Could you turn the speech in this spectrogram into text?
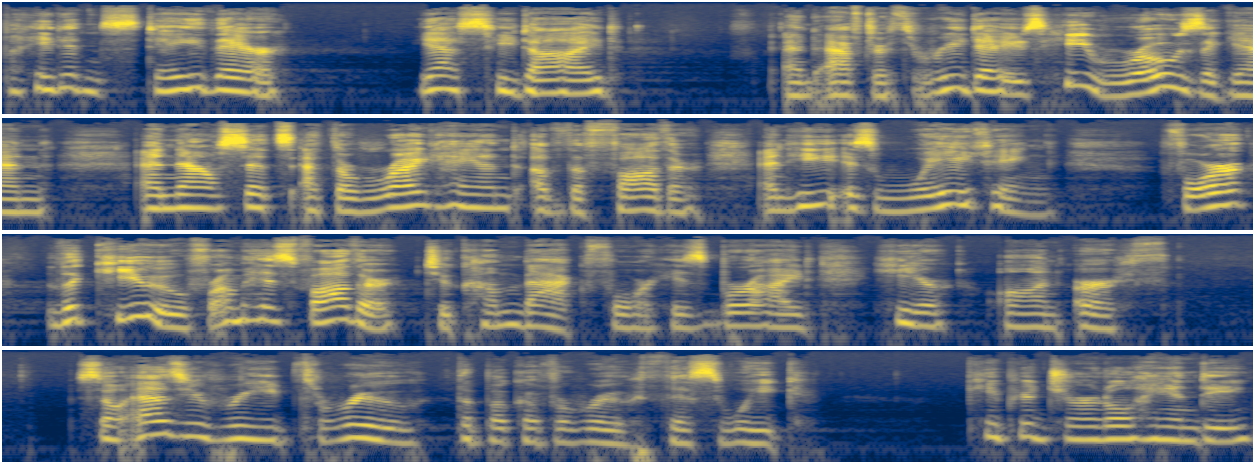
but he didn't stay there. Yes, he died. And after three days, he rose again and now sits at the right hand of the Father. And he is waiting for the cue from his Father to come back for his bride here on earth. So, as you read through the book of Ruth this week, keep your journal handy.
